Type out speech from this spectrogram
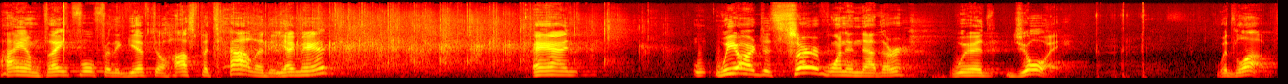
I am thankful for the gift of hospitality. Amen. And we are to serve one another with joy with love.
